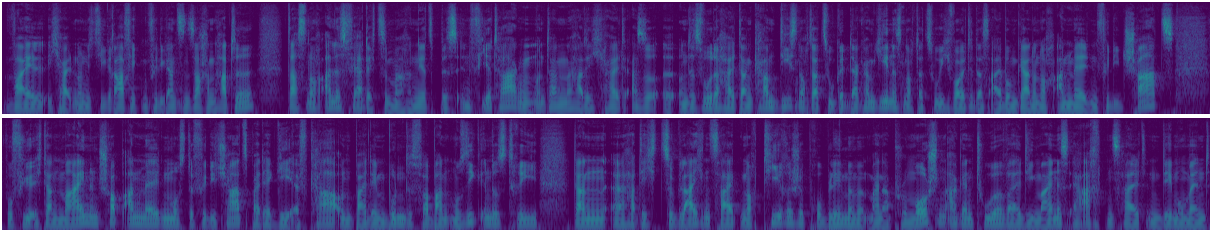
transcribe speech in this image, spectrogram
weil ich halt noch nicht die Grafiken für die ganzen Sachen hatte, das noch alles fertig zu machen jetzt bis in vier Tagen. Und dann hatte ich halt, also, äh, und es wurde halt, dann kam dies noch dazu, da kam jenes noch dazu, ich wollte das Album gerne noch anmelden für die Charts, wofür ich dann meinen Shop anmelden musste für die Charts bei der GfK und bei dem Bundesverband Musikindustrie, dann äh, hatte ich zur gleichen Zeit noch tierische Probleme mit meiner Pro Promotion-Agentur, weil die meines Erachtens halt in dem Moment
